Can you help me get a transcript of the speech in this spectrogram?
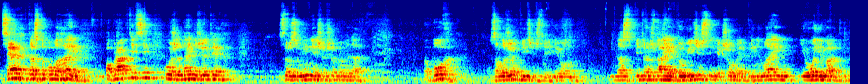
Це нас допомагає по практиці кожен день жити з розумінням, що все проминає. Бог заложив вічності, і Він нас відрождає до вічності, якщо ми приймаємо Його Євангеліє.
